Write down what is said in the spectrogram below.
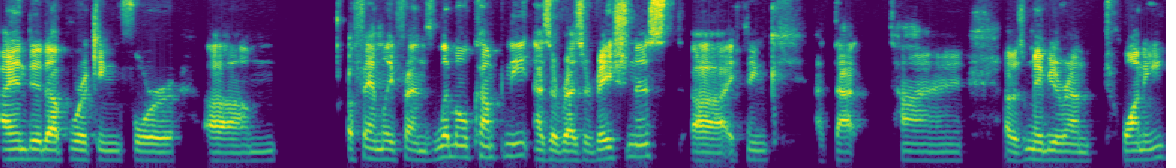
i ended up working for um, a family friend's limo company as a reservationist. Uh, I think at that time I was maybe around 20.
